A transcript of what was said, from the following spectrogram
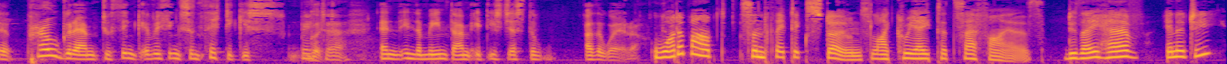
uh, programmed to think everything synthetic is good, Better. and in the meantime, it is just the other way around. What about synthetic stones like created sapphires? Do they have energy?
